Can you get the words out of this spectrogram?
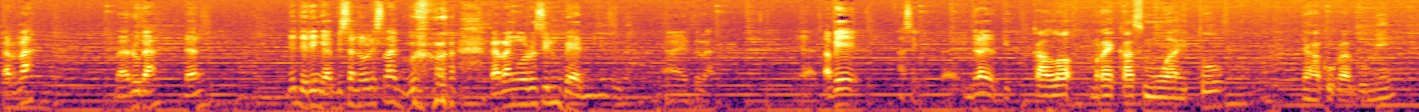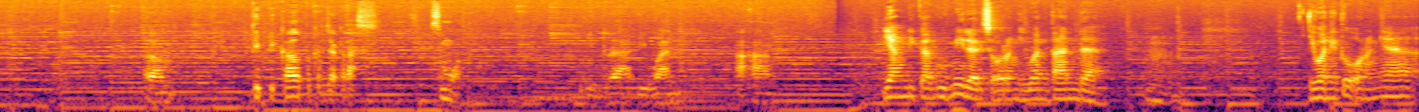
Karena baru kan dan dia jadi nggak bisa nulis lagu karena ngurusin band gitu. Nah itulah. Ya tapi asik Indra gitu. Kalau mereka semua itu yang aku kagumi um, tipikal pekerja keras semua. Indra Iwan Aang. Yang dikagumi dari seorang Iwan Tanda. Hmm. Iwan itu orangnya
